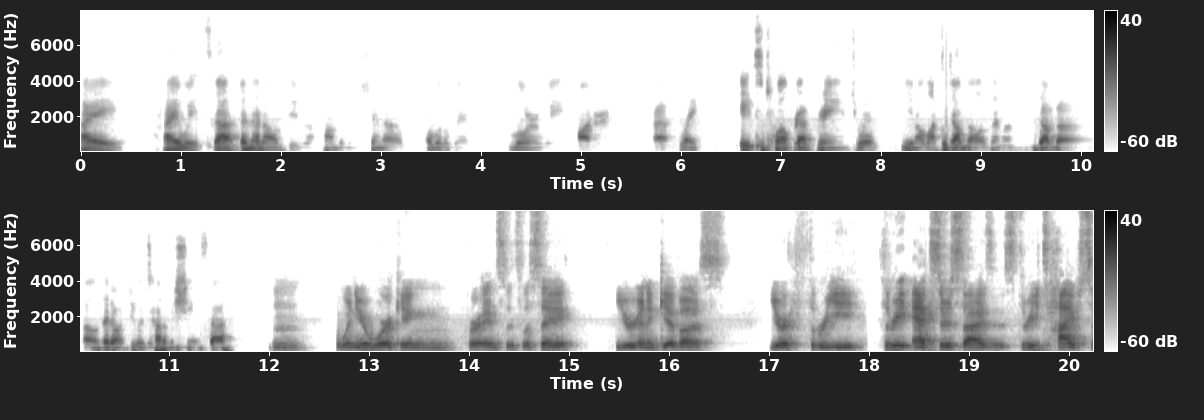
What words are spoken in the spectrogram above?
high high weight stuff, and then I'll do a combination of a little bit lower weight, moderate rep, like eight to twelve rep range with you know lots of dumbbells. I dumbbells. I don't do a ton of machine stuff. Mm. When you're working, for instance, let's say you're going to give us your three three exercises, three types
